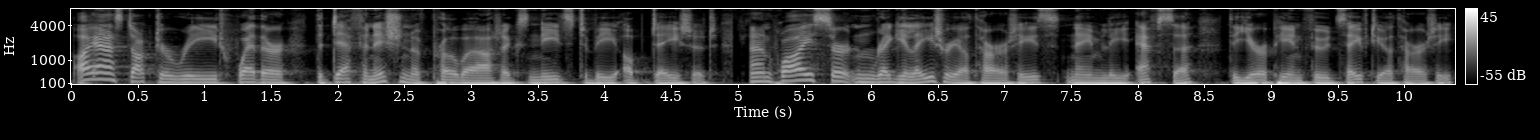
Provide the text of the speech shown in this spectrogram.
I asked Dr. Reid whether the definition of probiotics needs to be updated and why certain regulatory authorities, namely EFSA, the European Food Safety Authority,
